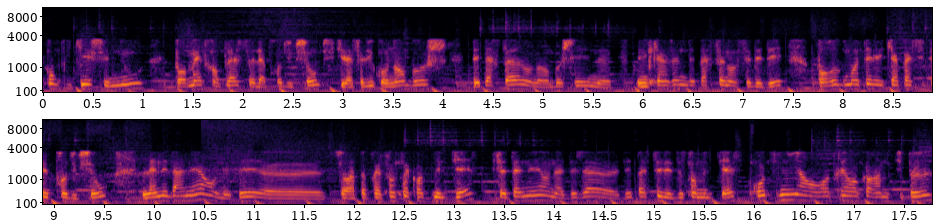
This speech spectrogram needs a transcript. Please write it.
compliqué chez nous pour mettre en place la production puisqu'il a fallu qu'on embauche des personnes. On a embauché une, une quinzaine de personnes en CDD pour augmenter les capacités de production. L'année dernière, on était euh, sur à peu près 150 000 pièces. Cette année, on a déjà euh, dépassé les 200 000 pièces. À en rentrer encore un petit peu,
